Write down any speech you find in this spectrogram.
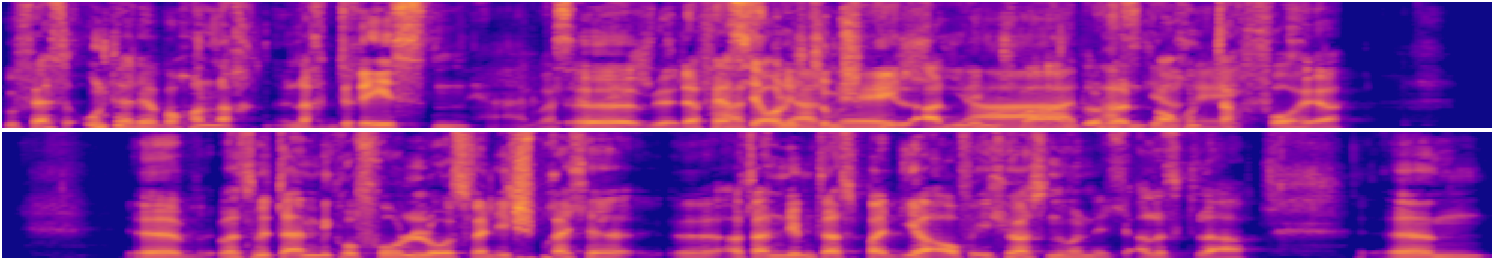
du fährst unter der Woche nach, nach Dresden. Ja, du hast ja recht. Äh, da fährst du ja auch nicht zum recht. Spiel an, ja, nehme ich mal an, sondern ja auch einen Tag vorher. Äh, was ist mit deinem Mikrofon los? Wenn ich spreche, äh, also dann nimmt das bei dir auf, ich höre es nur nicht, alles klar. Ähm,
